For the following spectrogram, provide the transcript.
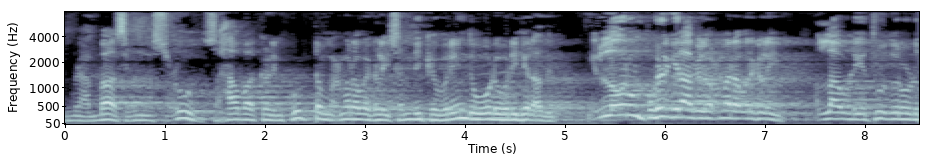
இப்னு அப்பாஸ் இப்னு மஸ்ஊத் சஹாபாக்களின் கூட்டம் அமர் அவர்களை சந்திக்க விரைந்து ஓடு வருகிறது. எல்லோரும் புகழ்கிறார்கள் அமர் அவர்களை. அல்லாவுடைய தூதரோடு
